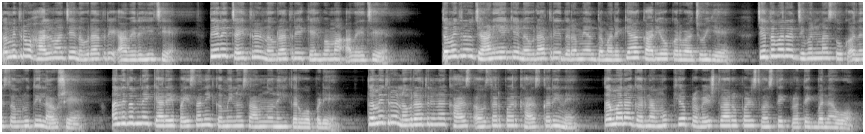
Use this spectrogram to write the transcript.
તો મિત્રો, હાલમાં જે નવરાત્રિ આવી રહી છે, તેને ચૈત્ર નવરાત્રિ કહેવામાં આવે છે. તો મિત્રો, જાણીએ કે નવરાત્રિ દરમિયાન તમારે કયા કાર્યો કરવા જોઈએ, જે તમારા જીવનમાં સુખ અને સમૃદ્ધિ લાવશે અને તમને ક્યારેય પૈસાની કમીનો સામનો નહીં કરવો પડે. તો મિત્રો, નવરાત્રિના ખાસ અવસર પર ખાસ કરીને તમારા ઘરના મુખ્ય પ્રવેશદ્વાર ઉપર સ્વસ્તિક પ્રતીક બનાવો.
